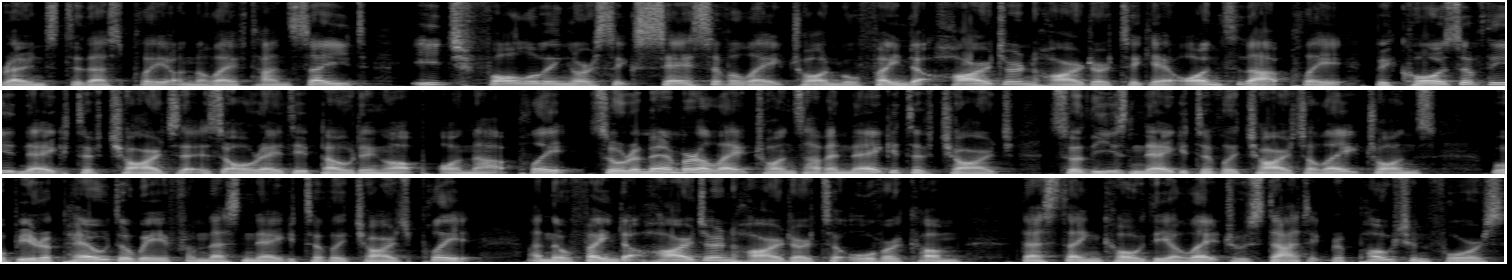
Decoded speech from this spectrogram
round to this plate on the left hand side, each following or successive electron will find it harder and harder to get onto that plate because of the negative charge that is already building up on that plate. So remember electrons have a negative charge, so these negatively charged electrons will be repelled away from this negatively charged plate and they'll find it harder and harder to overcome this thing called the electrostatic repulsion force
